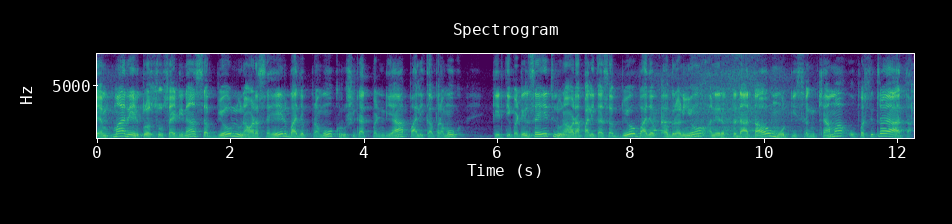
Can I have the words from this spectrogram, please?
કેમ્પમાં રેડક્રોસ સોસાયટીના સભ્યો લુણાવાડા શહેર ભાજપ પ્રમુખ ઋષિરાજ પંડ્યા, પાલિકા પ્રમુખ કીર્તિ પટેલ સહિત લુણાવાડા પાલિકા સભ્યો, ભાજપ અગ્રણીઓ અને રક્તદાતાઓ મોટી સંખ્યામાં ઉપસ્થિત રહ્યા હતા.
